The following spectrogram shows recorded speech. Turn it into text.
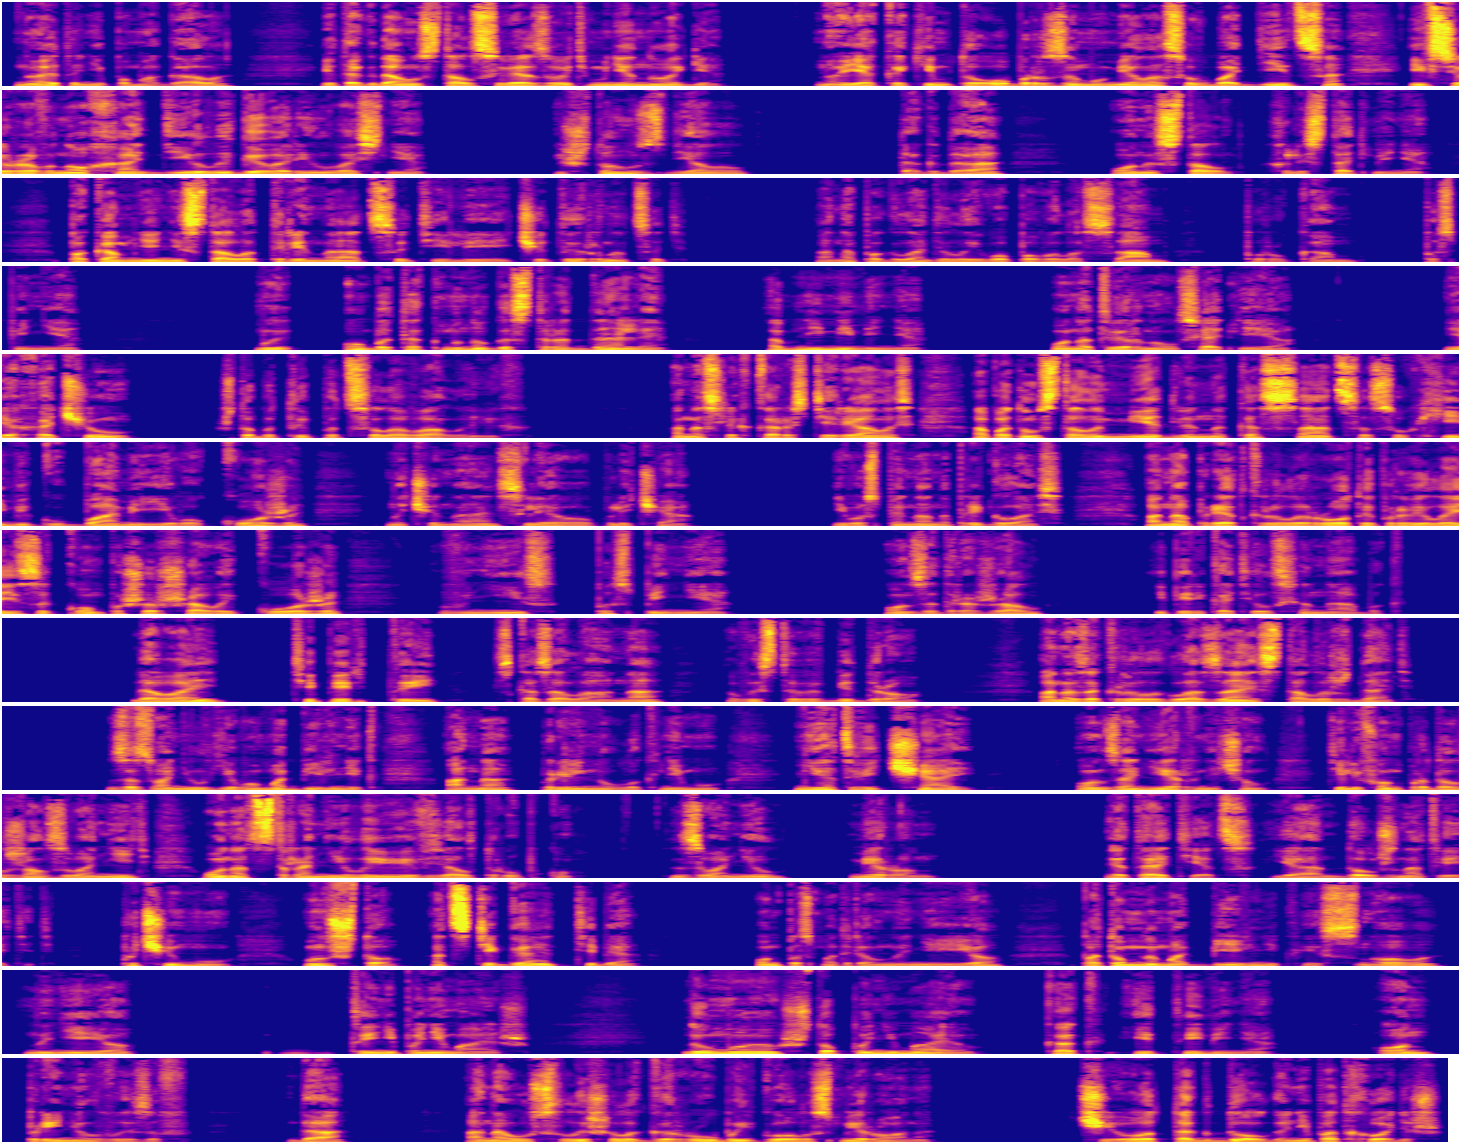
Но это не помогало, и тогда он стал связывать мне ноги. Но я каким-то образом умел освободиться и все равно ходил и говорил во сне. И что он сделал? Тогда он и стал хлестать меня, пока мне не стало тринадцать или четырнадцать. Она погладила его по волосам, по рукам, по спине. Мы оба так много страдали. Обними меня. Он отвернулся от нее. Я хочу, чтобы ты поцеловала их. Она слегка растерялась, а потом стала медленно касаться сухими губами его кожи, начиная с левого плеча. Его спина напряглась. Она приоткрыла рот и провела языком по шершавой коже вниз по спине. Он задрожал и перекатился на бок. — Давай теперь ты, — сказала она, выставив бедро. Она закрыла глаза и стала ждать. Зазвонил его мобильник. Она прильнула к нему. «Не отвечай!» Он занервничал. Телефон продолжал звонить. Он отстранил ее и взял трубку. Звонил Мирон. «Это отец. Я должен ответить». «Почему? Он что, отстегает тебя?» Он посмотрел на нее, потом на мобильник и снова на нее. «Ты не понимаешь. Думаю, что понимаю, как и ты меня. Он принял вызов. Да, она услышала грубый голос Мирона. Чего так долго не подходишь?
